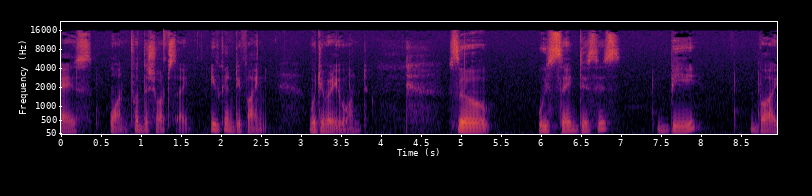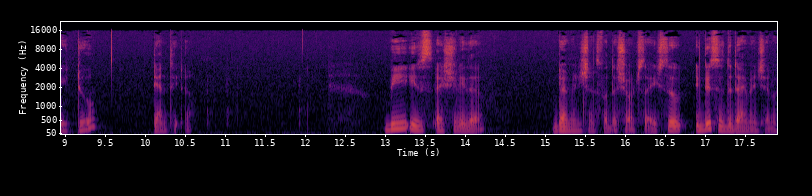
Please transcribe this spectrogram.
s1 for the short side. You can define whatever you want. So we said this is b by 2 tan theta b is actually the dimensions for the short side. So this is the dimension we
